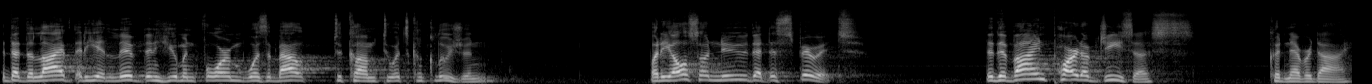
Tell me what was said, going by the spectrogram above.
That the life that he had lived in human form was about to come to its conclusion. But he also knew that the Spirit, the divine part of Jesus, could never die.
